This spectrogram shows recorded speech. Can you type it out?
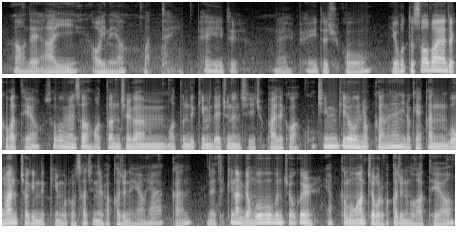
어, 네, 아이 어이네요. 마테, 페이드, 네, 페이드 주고 이것도 써봐야 될 것 같아요. 써보면서 어떤 질감, 어떤 느낌을 내주는지 좀 봐야 될 것 같고 신비로운 효과는 이렇게 약간 몽환적인 느낌으로 사진을 바꿔주네요. 약간 네, 특히나 명부 부분 쪽을 약간 몽환적으로 바꿔주는 것 같아요.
